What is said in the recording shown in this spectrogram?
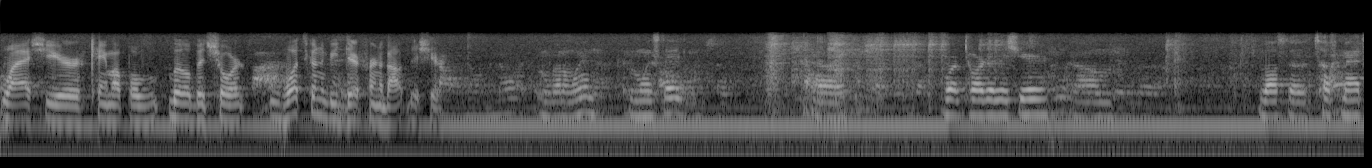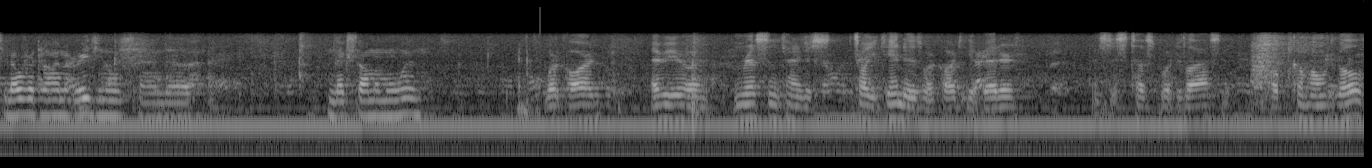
last year, came up a little bit short. What's going to be different about this year? I'm going to win. I'm going to win state. Uh, worked harder this year. Um, lost a tough match in overtime at regionals, and uh, next time I'm going to win. Work hard. Every year uh, in wrestling, kind of just, that's all you can do is work hard to get better. It's just a tough sport to last and hope to come home with gold.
